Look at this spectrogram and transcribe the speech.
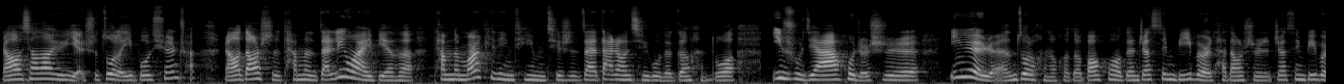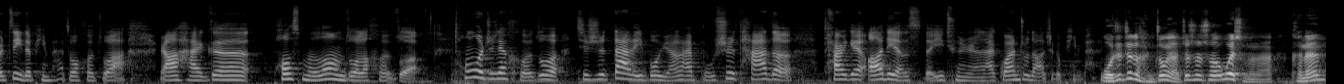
然后相当于也是做了一波宣传。然后当时他们在另外一边呢，他们的 marketing team 其实在大张旗鼓的跟很多艺术家或者是音乐人做了很多合作，包括跟 Justin Bieber，他当时 Justin Bieber 自己的品牌做合作啊，然后还跟 Post Malone 做了合作。通过这些合作，其实带了一波原来不是他的 target audience 的一群人来关注到这个品牌。我觉得这个很重要，就是说为什么呢？可能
